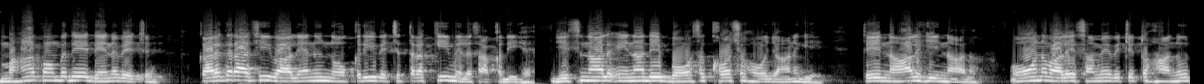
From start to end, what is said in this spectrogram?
ਮਹਾਕੁੰਭ ਦੇ ਦਿਨ ਵਿੱਚ ਕਰਕ ਰਾਸ਼ੀ ਵਾਲਿਆਂ ਨੂੰ ਨੌਕਰੀ ਵਿੱਚ ਤਰੱਕੀ ਮਿਲ ਸਕਦੀ ਹੈ, ਜਿਸ ਨਾਲ ਇਹਨਾਂ ਦੇ ਬੌਸ ਖੁਸ਼ ਹੋ ਜਾਣਗੇ ਤੇ ਨਾਲ ਹੀ ਨਾਲ ਆਉਣ ਵਾਲੇ ਸਮੇਂ ਵਿੱਚ ਤੁਹਾਨੂੰ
